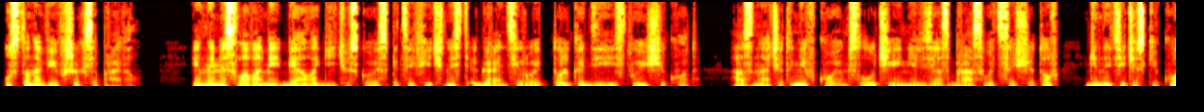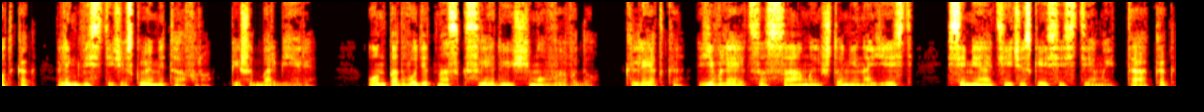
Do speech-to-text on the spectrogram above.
установившихся правил. Иными словами, биологическую специфичность гарантирует только действующий код, а значит, ни в коем случае нельзя сбрасывать со счетов генетический код как лингвистическую метафору, пишет Барбьери. Он подводит нас к следующему выводу. Клетка является самой, что ни на есть, семиотической системой, так как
